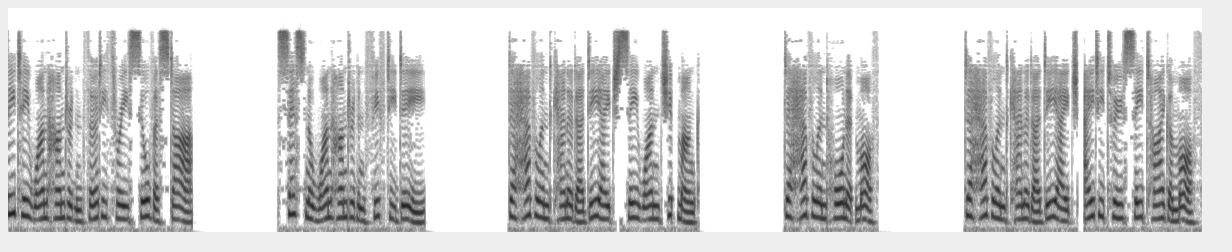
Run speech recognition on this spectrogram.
CT-133 Silver Star. Cessna 150D de Havilland Canada DHC-1 Chipmunk. De Havilland Hornet Moth. De Havilland Canada DH-82C Tiger Moth.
